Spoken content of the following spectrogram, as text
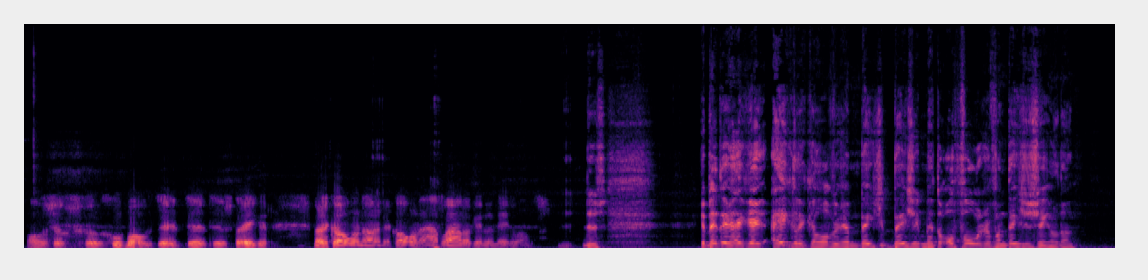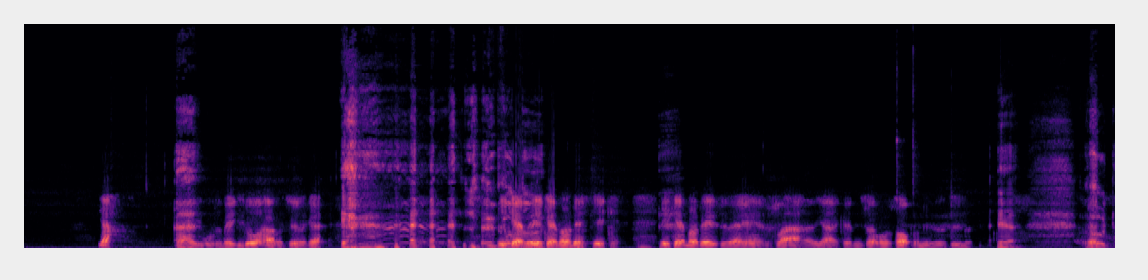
Om zo zo goed mogelijk te, te, te spreken. Maar er komen, er komen een aantal aan ook in het Nederlands. Dus Je bent eigenlijk, eigenlijk alweer een beetje bezig met de opvolger van deze single dan. Je moet een beetje doorgaan natuurlijk, hè. Leuk Ik heb, ik, heb maar, deze- ik, ik heb maar deze weg ingeslagen. Ja, ik heb niet zomaar stoppen nu natuurlijk. Ja. Goed,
